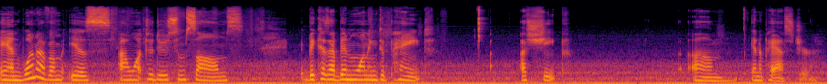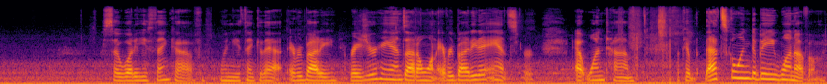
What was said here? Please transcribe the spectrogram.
and one of them is I want to do some Psalms because I've been wanting to paint a sheep um, in a pasture. So, what do you think of when you think of that? Everybody, raise your hands. I don't want everybody to answer at one time. Okay, but that's going to be one of them.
